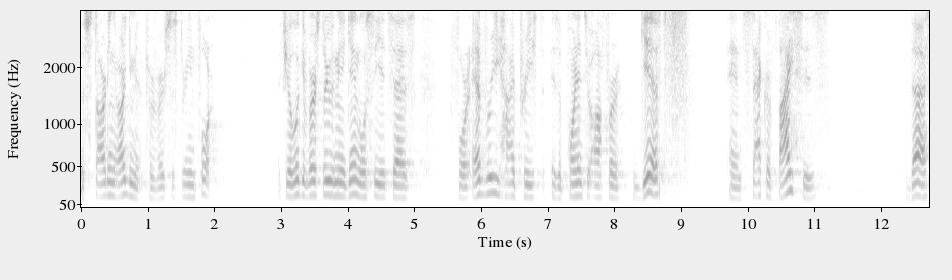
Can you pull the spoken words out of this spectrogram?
the starting argument for verses 3 and 4. If you'll look at verse 3 with me again, we'll see it says, For every high priest is appointed to offer gifts and sacrifices. Thus,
